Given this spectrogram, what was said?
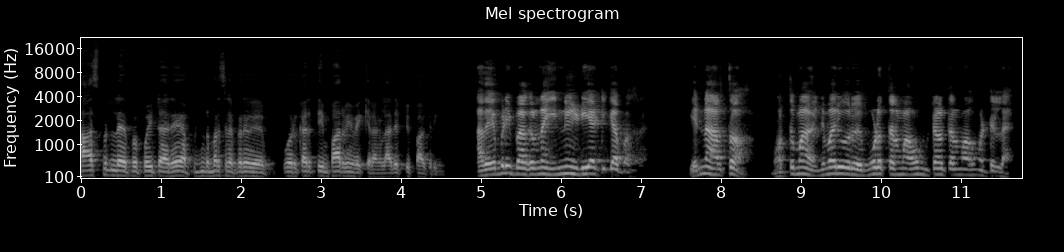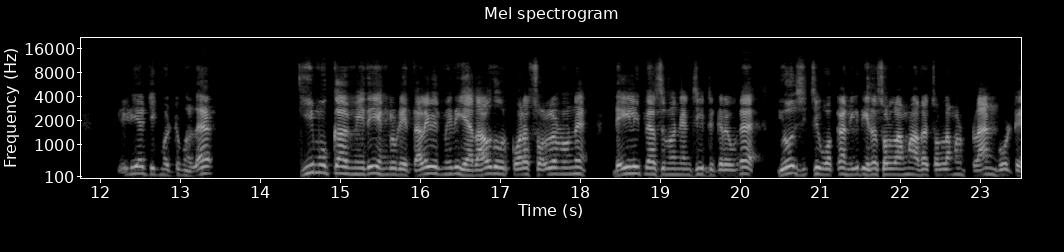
ஹாஸ்பிட்டல்ல இப்ப போயிட்டாரு அப்படின்ற மாதிரி சில பேர் ஒரு கருத்தையும் பார்வையும் வைக்கிறாங்களே. அதை எப்படி பார்க்குறீங்க? அதை எப்படி பாக்குறோம்னா இன்னும் இடியாட்டிக்கா பாக்குறேன் என்ன அர்த்தம் மொத்தமா இந்த மாதிரி ஒரு மூலத்தனமாகவும் முட்டாள்தனமாகவும் மட்டும் இல்ல இடியாட்டிக் மட்டுமல்ல திமுக மீது எங்களுடைய தலைவர் மீது ஏதாவது ஒரு குறை சொல்லணும்னு டெய்லி பேசணும்னு நினைச்சுக்கிட்டு இருக்கிறவங்க யோசிச்சு உக்காந்துக்கிட்டு இதை சொல்லாமா அதை சொல்லாமான்னு பிளான் போட்டு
